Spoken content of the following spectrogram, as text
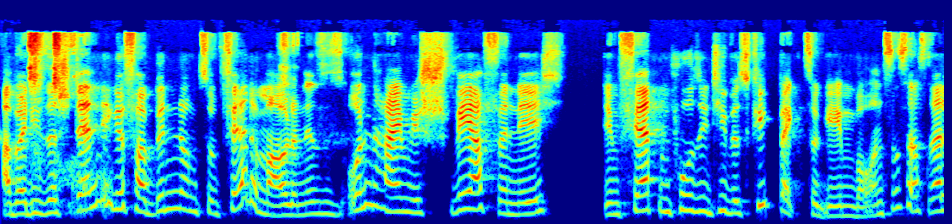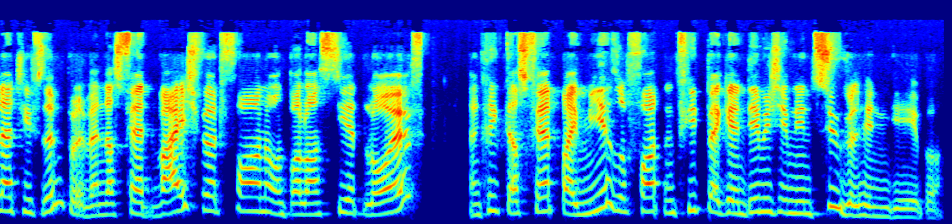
Aber diese ständige Verbindung zum Pferdemaul, dann ist es unheimlich schwer, finde ich, dem Pferd ein positives Feedback zu geben. Bei uns ist das relativ simpel. Wenn das Pferd weich wird vorne und balanciert läuft, dann kriegt das Pferd bei mir sofort ein Feedback, indem ich ihm den Zügel hingebe.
